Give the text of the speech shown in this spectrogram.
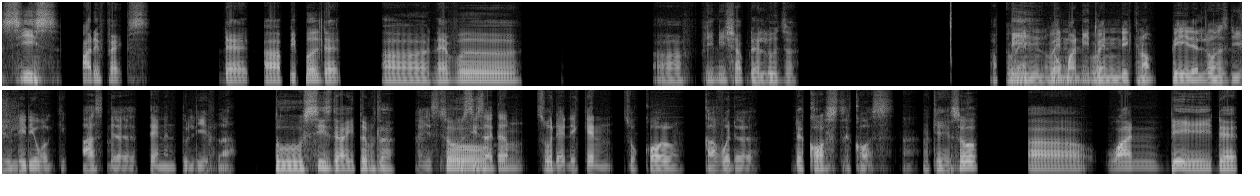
seize artifacts that uh, people that uh, never uh, finish up their loans. Ah. Uh, pay, When no when money to, when they cannot pay the loans, usually they will ask the tenant to leave lah. to seize the items lah. Yes, to seize So- item so that they can so called cover the The cost. the cost. Ah. Okay, so uh, one day that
